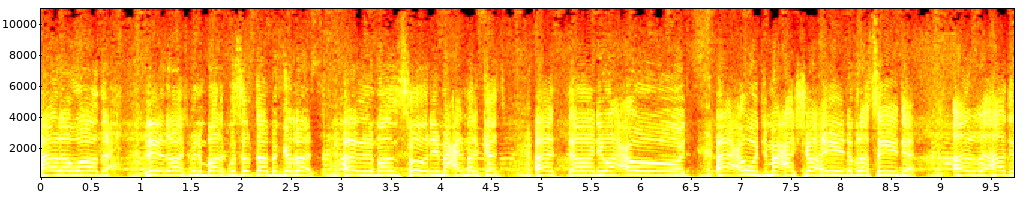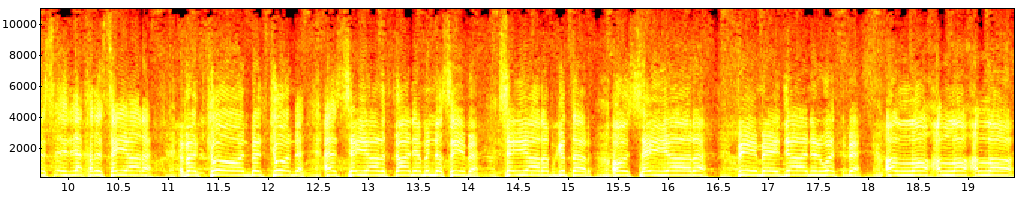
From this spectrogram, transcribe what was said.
أرى واضح لراشد بن مبارك بن سلطان بن قران المنصوري مع المركز الثاني. وأعود أعود مع شاهين برصيده هذه اخذ السيارة. بتكون بتكون السيارة الثانية من نصيبه. سيارة بقطر وسياره في ميدان الوثبة. الله الله الله.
